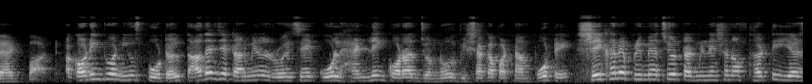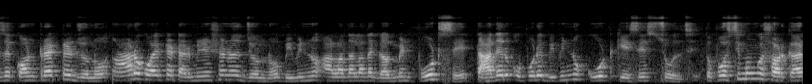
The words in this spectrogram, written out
bad part according to a news portal তাদের যে টার্মিনাল রয়েছে কোল হ্যান্ডলিং করার জন্য বিশাখাপট্টনম পোর্টে সেখানে premature termination of thirty years এর কন্ট্রাক্টের জন্য আরও কয়েকটা টার্মিনেশনের জন্য বিভিন্ন আলাদা আলাদা গভর্নমেন্ট পোর্টসে তাদের উপরে বিভিন্ন কোর্ট কেসেস চলছে। তো পশ্চিমবঙ্গ সরকার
